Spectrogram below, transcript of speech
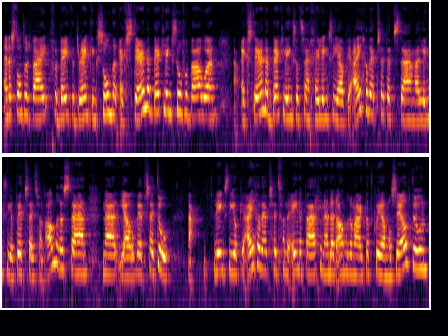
En er stond dus bij verbeterd ranking zonder externe backlinks te verbouwen. Nou, externe backlinks, dat zijn geen links die je op je eigen website hebt staan, maar links die op websites van anderen staan naar jouw website toe. Nou, links die je op je eigen website van de ene pagina naar de andere maakt, dat kun je allemaal zelf doen.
